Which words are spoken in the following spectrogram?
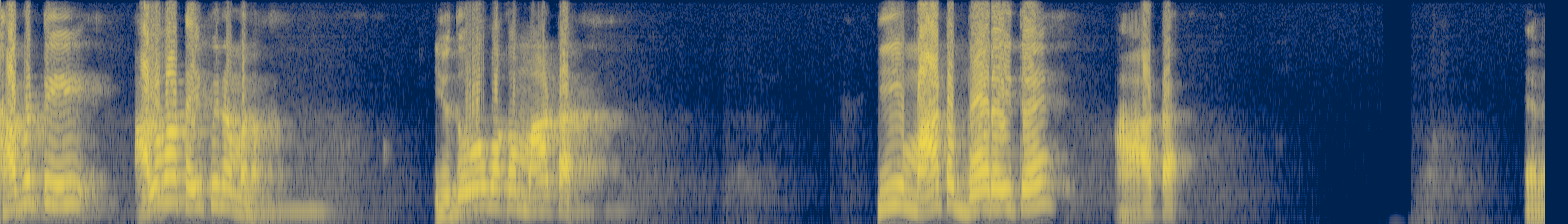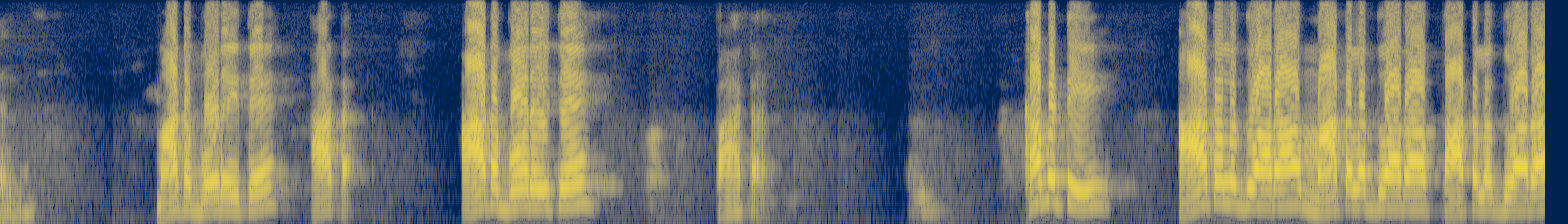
కాబట్టి అలవాటు అయిపోయినాం మనం. ఏదో ఒక మాట. ఈ మాట బోర్ అయితే ఆట. ఏనండి మాట బోర్ అయితే ఆట. ఆట బోర్ అయితే పాట. కాబట్టి ఆటల ద్వారా మాటల ద్వారా పాటల ద్వారా.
